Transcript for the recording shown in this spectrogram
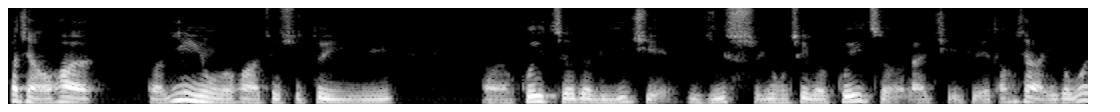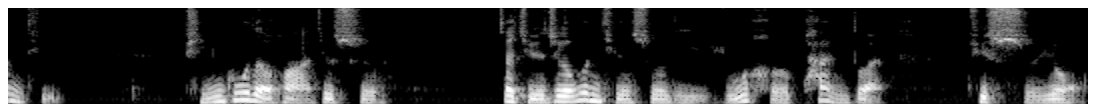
他讲的话，呃，应用的话就是对于。呃，规则的理解以及使用这个规则来解决当下一个问题。评估的话，就是在解决这个问题的时候，你如何判断去使用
